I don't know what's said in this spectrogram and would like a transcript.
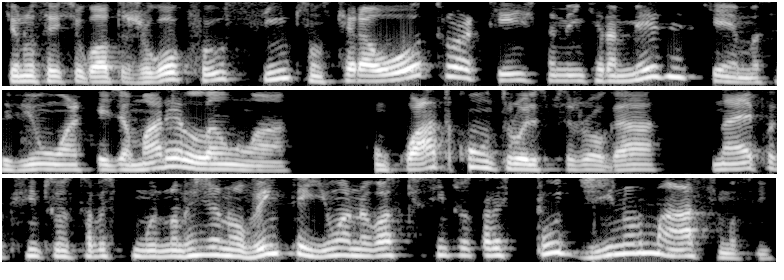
que eu não sei se o Gota jogou, que foi o Simpsons, que era outro arcade também, que era o mesmo esquema. Você viu um arcade amarelão lá, com quatro controles para você jogar. Na época que Simpsons estava explodindo, 91, era um negócio que Simpsons estava explodindo no máximo, assim.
